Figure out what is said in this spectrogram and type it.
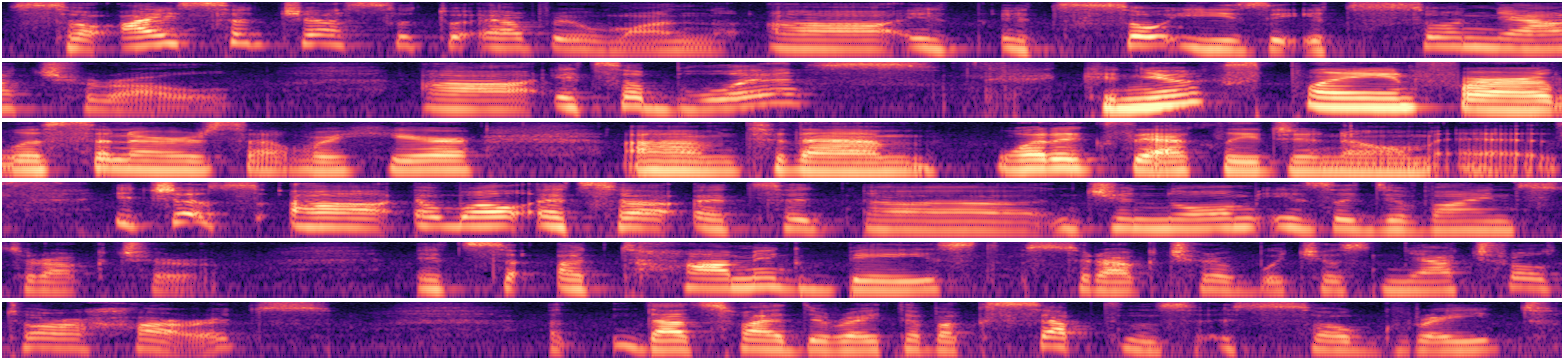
So I suggest it to everyone. Uh, it, it's so easy, it's so natural. Uh, it's a bliss. Can you explain for our listeners that we're here um, to them what exactly genome is? It just uh, well, it's a it's a uh, genome is a divine structure. It's an atomic-based structure which is natural to our hearts. That's why the rate of acceptance is so great.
